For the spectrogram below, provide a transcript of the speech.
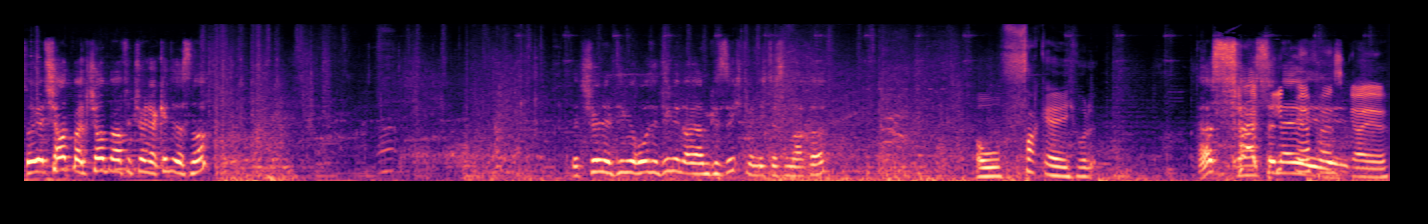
So, jetzt schaut mal, schaut mal auf den Trailer. Kennt ihr das noch? Das schöne Ding, rote Ding in eurem Gesicht, wenn ich das mache. Oh, fuck, ey. Ich wurde... Der Raketenwerfer ist geil.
